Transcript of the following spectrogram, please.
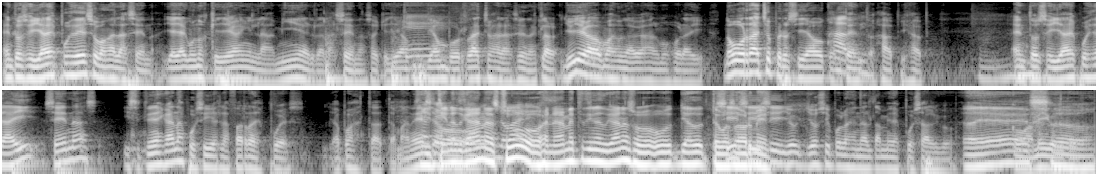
Entonces ya después de eso van a la cena. Y hay algunos que llegan en la mierda a la cena. O sea, que llegan, borrachos a la cena. Claro, yo he llegado más de una vez a lo mejor ahí. No borracho, pero sí he llegado contento. Happy, happy. Entonces ya después de ahí, cenas, y si tienes ganas, pues sigues la farra después. Ya pues hasta te Si amanece. Sí, tienes o- ganas tú, o generalmente tienes ganas, o, o ya te vas sí, a dormir. Sí, sí, yo, yo sí por lo general también después salgo. Como Eso. amigos. y todo.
